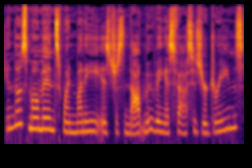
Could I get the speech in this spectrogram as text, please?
In those moments when money is just not moving as fast as your dreams,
